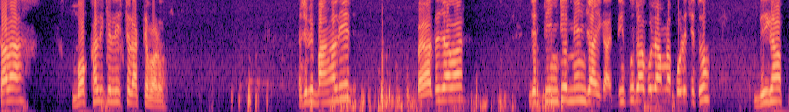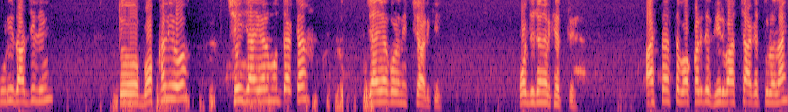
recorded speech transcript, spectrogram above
তারা বকখালিকে লিস্টে রাখতে পারো। অ্যাকচুয়ালি বাঙালির বেড়াতে যাওয়ার যে তিনটে মেন জায়গা, দীপুদা বলে আমরা পরিচিত, দীঘা, পুরী, দার্জিলিং, তো বকখালিও সেই জায়গার মধ্যে একটা জায়গা করে নিচ্ছে আর কি। পর্যটনের ক্ষেত্রে। আস্তে আস্তে বকখালিতে ভিড় বাড়ছে আগের তুলনায়।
